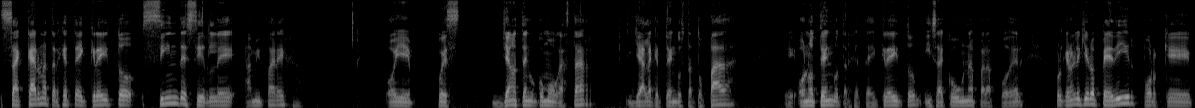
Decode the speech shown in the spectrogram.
sacar una tarjeta de crédito sin decirle a mi pareja. Oye, pues ya no tengo cómo gastar, ya la que tengo está topada, eh, o no tengo tarjeta de crédito y saco una para poder, porque no le quiero pedir, porque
